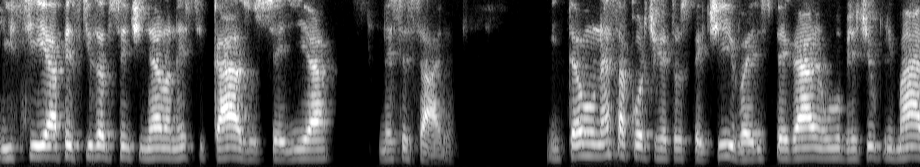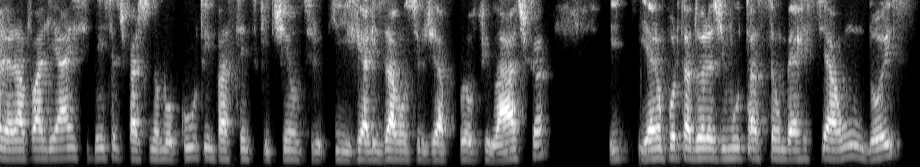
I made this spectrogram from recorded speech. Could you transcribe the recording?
E se a pesquisa do sentinela, nesse caso, seria necessária. Então, nessa corte retrospectiva, eles pegaram o objetivo primário era avaliar a incidência de carcinoma oculto em pacientes que tinham que realizavam cirurgia profilática e, e eram portadoras de mutação BRCA1, 2,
